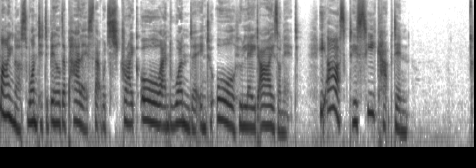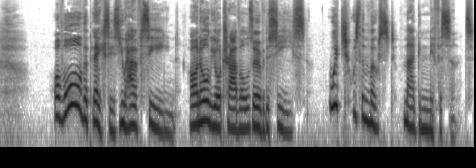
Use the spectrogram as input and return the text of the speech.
Minos wanted to build a palace that would strike awe and wonder into all who laid eyes on it, he asked his sea captain, Of all the places you have seen on all your travels over the seas, which was the most magnificent?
